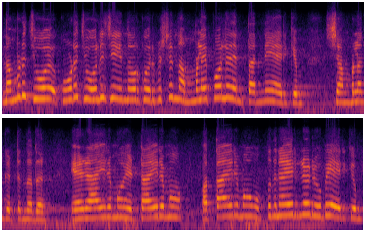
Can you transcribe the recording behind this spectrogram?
നമ്മുടെ ജോ കൂടെ ജോലി ചെയ്യുന്നവർക്ക് ഒരുപക്ഷെ നമ്മളെപ്പോലെ തന്നെയായിരിക്കും ശമ്പളം കിട്ടുന്നത്. ഏഴായിരമോ എട്ടായിരമോ പത്തായിരമോ മുപ്പതിനായിരം രൂപയായിരിക്കും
